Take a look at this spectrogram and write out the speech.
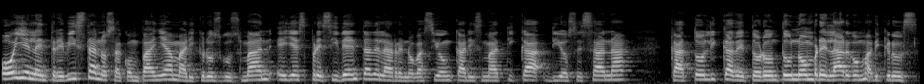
Hoy en la entrevista nos acompaña Maricruz Guzmán. Ella es presidenta de la Renovación Carismática Diocesana Católica de Toronto. Un nombre largo, Maricruz.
